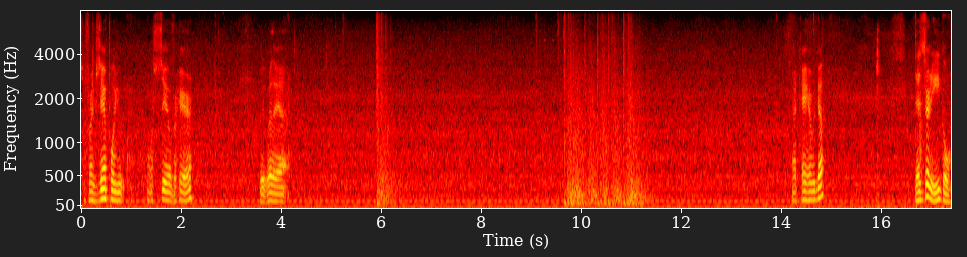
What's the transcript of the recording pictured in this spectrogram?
So, for example, you We'll see over here. Wait, where they at? Okay, here we go. Desert Eagle.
